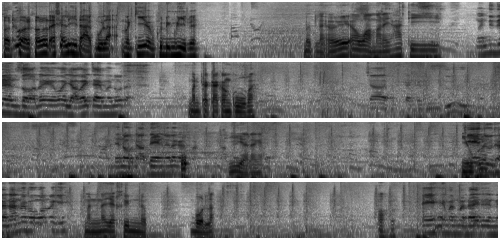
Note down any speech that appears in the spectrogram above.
ขอโทษขอโทษไอ้แครี่ด่ากูละเมื่อกี้แบบกูดึงผิดเลยป้อมด้วยไม่เป็นไรเอ้ยเอาว่ะมารยาทดีเห มือนที่เดนสอนด้วยไงว่าอย่าไว้ใจมนุษย์อะมันกากากังกูปะใช่แต่ก็ดูเดนออกดาบแดงเลยแล้วกันมาเฮียอะไรไงหิวเกณฑ์เพื่อยู่อนแถวนั้นไหม่พอมดเมื่อกี้มันน่าจะขึ้นแบบบนละอ๋อให้ให้มันมาได้เดินใน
